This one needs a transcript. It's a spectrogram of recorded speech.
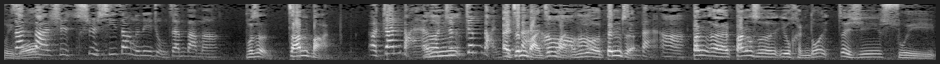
砧板是是西藏的那种砧板吗？不是砧板，啊，砧板啊，砧砧板，哎，砧板砧板，我们说灯子，砧板啊。当呃当时有很多这些水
